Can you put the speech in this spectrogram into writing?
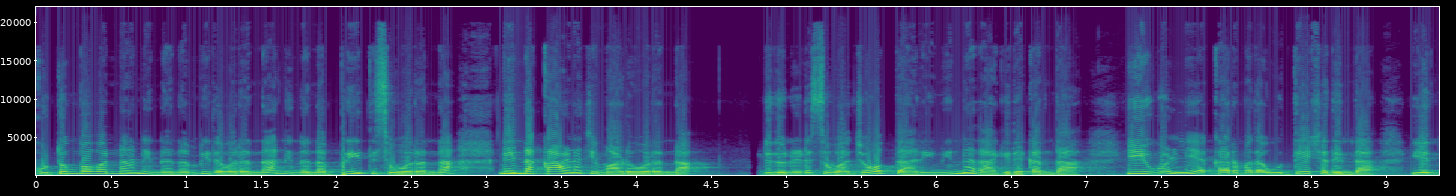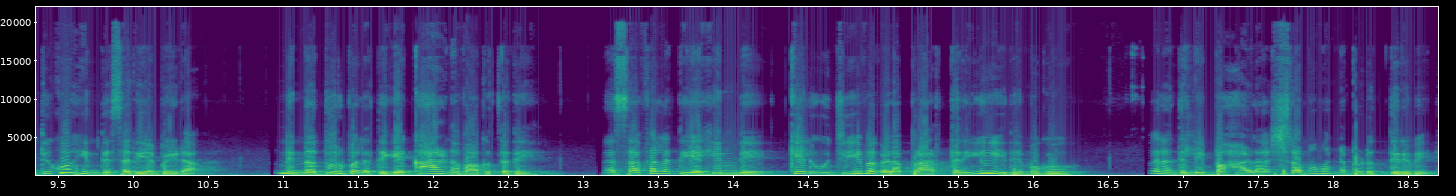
ಕುಟುಂಬವನ್ನ, ನಿನ್ನ ನಂಬಿದವರನ್ನ, ನಿನ್ನನ್ನು ಪ್ರೀತಿಸುವವರನ್ನ, ನಿನ್ನ ಕಾಳಜಿ ಮಾಡುವವರನ್ನ ಹಿಡಿದು ನಡೆಸುವ ಜವಾಬ್ದಾರಿ ನಿನ್ನದಾಗಿದೆ ಕಂದ. ಈ ಒಳ್ಳೆಯ ಕರ್ಮದ ಉದ್ದೇಶದಿಂದ ಎಂದಿಗೂ ಹಿಂದೆ ಸರಿಯಬೇಡ. ನಿನ್ನ ದುರ್ಬಲತೆಗೆ ಕಾರಣವಾಗುತ್ತದೆ. ನಿನ್ನ ಸಫಲತೆಯ ಹಿಂದೆ ಕೆಲವು ಜೀವಗಳ ಪ್ರಾರ್ಥನೆಯೂ ಇದೆ ಮಗು. ಜೀವನದಲ್ಲಿ ಬಹಳ ಶ್ರಮವನ್ನು ಪಡುತ್ತಿರುವೆ.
